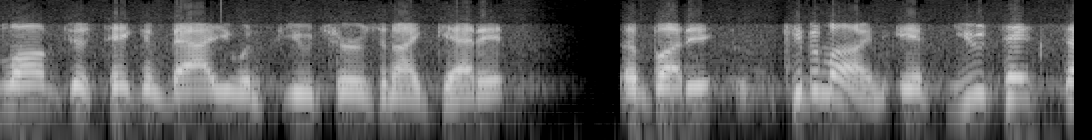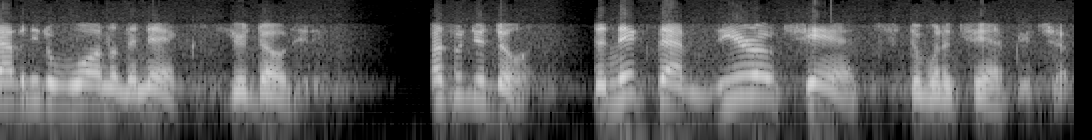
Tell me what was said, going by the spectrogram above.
love just taking value in futures, and I get it. But it, keep in mind, if you take seventy to one on the Knicks, you're donating. That's what you're doing. The Knicks have zero chance to win a championship.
